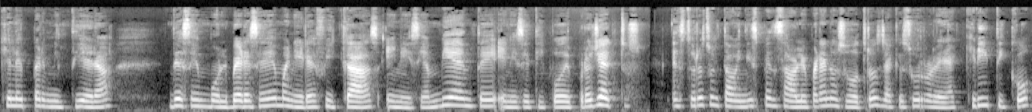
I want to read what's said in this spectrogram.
que le permitiera desenvolverse de manera eficaz en ese ambiente, en ese tipo de proyectos. Esto resultaba indispensable para nosotros ya que su rol era crítico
